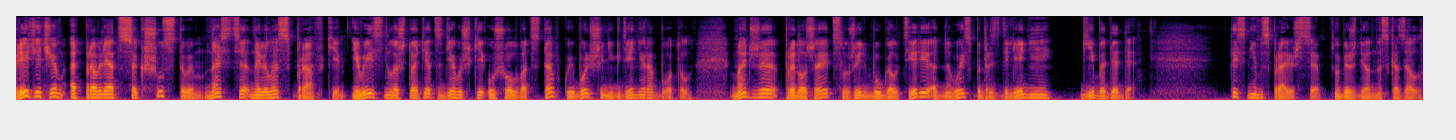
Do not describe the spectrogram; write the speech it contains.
Прежде чем отправляться к Шустовым, Настя навела справки и выяснила, что отец девушки ушел в отставку и больше нигде не работал. Мать же продолжает служить в бухгалтерии одного из подразделений ГИБДД. «Ты с ним справишься», — убежденно сказал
